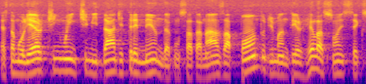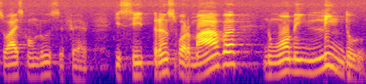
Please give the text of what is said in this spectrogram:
Esta mulher tinha uma intimidade tremenda com Satanás, a ponto de manter relações sexuais com Lúcifer, que se transformava num homem lindo.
